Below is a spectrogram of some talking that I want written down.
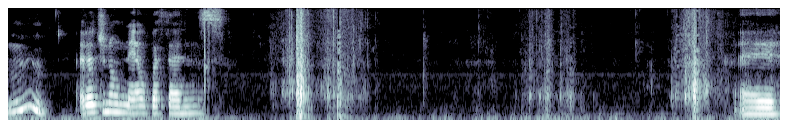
Mmm, uh, original Melba Thins Uh,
